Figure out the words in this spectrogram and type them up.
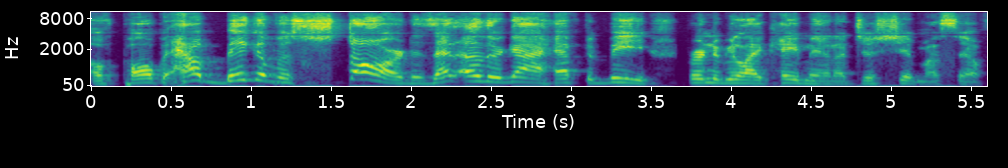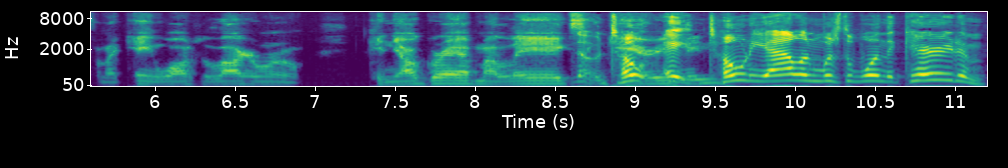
of Paul? Pierce? How big of a star does that other guy have to be for him to be like, "Hey, man, I just shit myself and I can't walk to the locker room. Can y'all grab my legs?" No, to- hey, me?" Tony Allen was the one that carried him.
